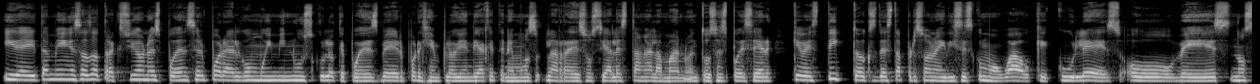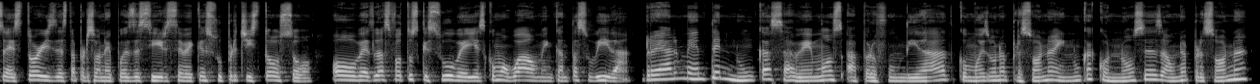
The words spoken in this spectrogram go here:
Y de ahí también esas atracciones pueden ser por algo muy minúsculo que puedes ver, por ejemplo, hoy en día que tenemos las redes sociales tan a la mano. Entonces puede ser que ves TikToks de esta persona y dices como, wow, qué cool es. O ves, no sé, stories de esta persona y puedes decir, se ve que es súper chistoso. O ves las fotos que sube y es como, wow, me encanta su vida. Realmente nunca sabemos a profundidad cómo es una persona y nunca conoces a una persona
